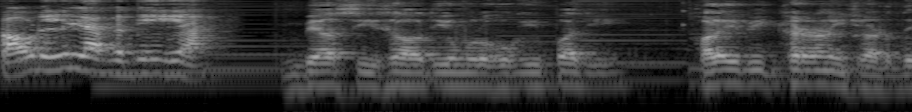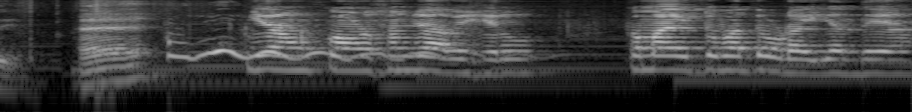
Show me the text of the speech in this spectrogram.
ਕੌੜੀ ਲੱਗਦੀ ਆ। 82 ਸਾਲ ਦੀ ਉਮਰ ਹੋ ਗਈ ਭਾਜੀ ਹਲੇ ਵੀ ਖੜਾ ਨਹੀਂ ਛੱਡਦੇ ਹੈ? ਯਾਰ ਹੁਣ ਕੌਣ ਸਮਝਾਵੇ ਸ਼ੇਰੂ? ਕਮਾਈ ਤੋਂ ਵੱਧ ਉਡਾਈ ਜਾਂਦੇ ਆ।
